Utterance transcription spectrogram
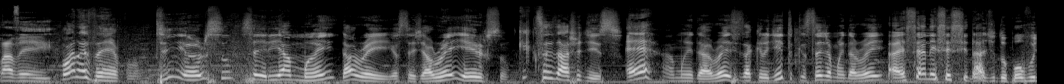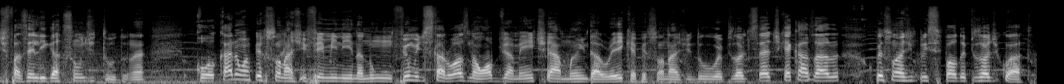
lá vem. Por exemplo, Jean Erso seria a mãe da Rey, ou seja, a Rey Erso. O que, que vocês acham disso? É a mãe da Rey? Vocês acreditam que seja a mãe da Rey? Ah, Essa é a necessidade do povo de fazer ligação de tudo, né? Colocaram uma personagem feminina num filme de Star Wars, não, obviamente é a mãe da Rey, que é a personagem do episódio 7, que é casada com o personagem principal do episódio 4.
